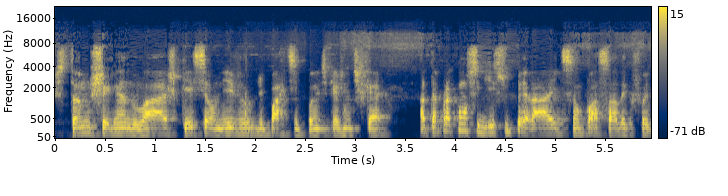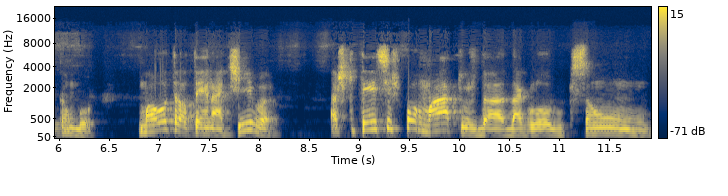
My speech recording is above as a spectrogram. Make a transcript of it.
Estamos chegando lá, acho que esse é o nível de participante que a gente quer, até para conseguir superar a edição passada que foi tão boa. Uma outra alternativa, acho que tem esses formatos da, da Globo que são.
